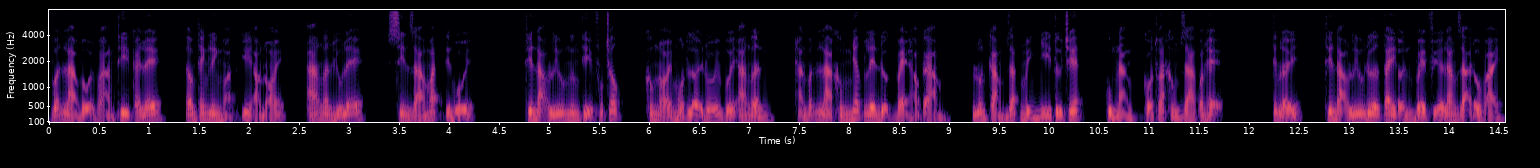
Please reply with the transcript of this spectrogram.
vẫn là vội vàng thi cái lễ, âm thanh linh hoạt kỳ hảo nói, a ngân hữu lễ, xin ra mắt tiền bối. Thiên đạo lưu ngưng thị phúc chốc, không nói một lời đối với a ngân, hắn vẫn là không nhắc lên được vẻ hảo cảm, luôn cảm giác mình nhi từ chết, cùng nàng có thoát không ra quan hệ. Tiếp lấy, thiên đạo lưu đưa tay ấn về phía lang dạ đầu vai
